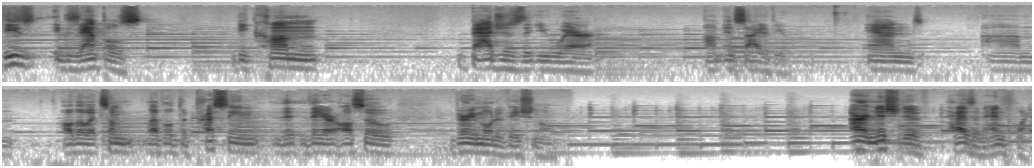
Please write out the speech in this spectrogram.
These examples become badges that you wear um, inside of you. And um, although at some level depressing, they are also very motivational. Our initiative has an endpoint,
